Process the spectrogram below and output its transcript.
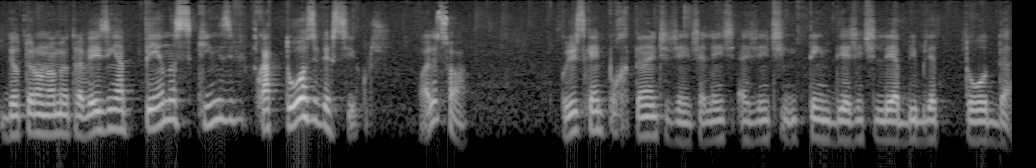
Deuteronômio outra vez em apenas 15, 14 versículos. Olha só. Por isso que é importante, gente, a gente, a gente entender, a gente ler a Bíblia toda.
